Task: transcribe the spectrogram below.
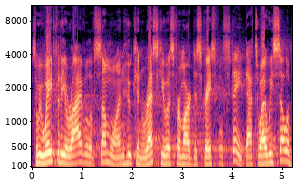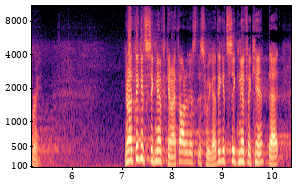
So we wait for the arrival of someone who can rescue us from our disgraceful state. That's why we celebrate. You know, I think it's significant. I thought of this this week. I think it's significant that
